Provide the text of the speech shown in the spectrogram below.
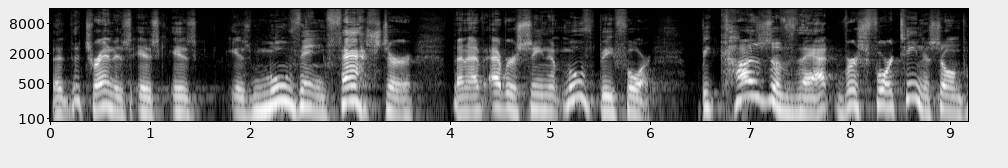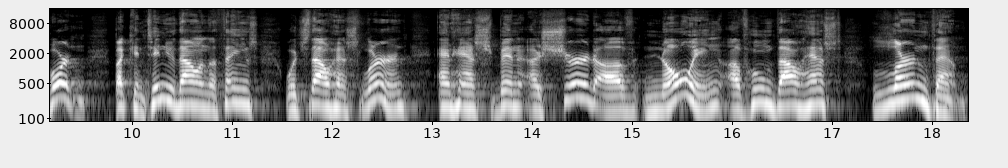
that the trend is, is, is, is moving faster than I've ever seen it move before. Because of that, verse 14 is so important. But continue thou in the things which thou hast learned and hast been assured of, knowing of whom thou hast learned them.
